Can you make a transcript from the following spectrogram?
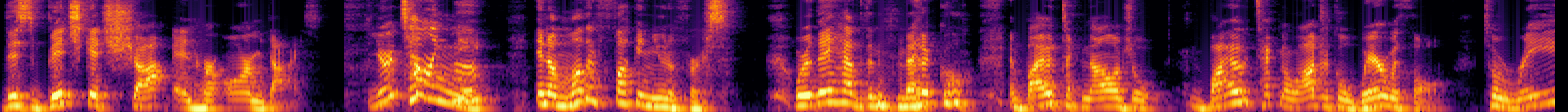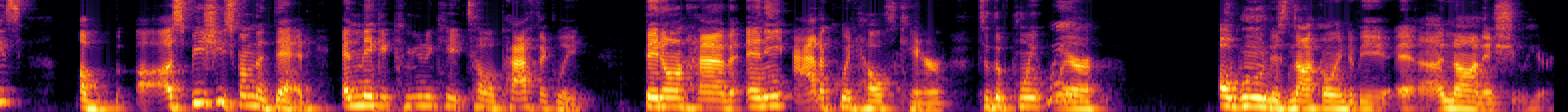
this bitch gets shot and her arm dies. You're telling me Huh? in a motherfucking universe where they have the medical and biotechnological biotechnological wherewithal to raise a, a species from the dead and make it communicate telepathically, they don't have any adequate health care to the point Wait. where a wound is not going to be a, a non-issue here.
